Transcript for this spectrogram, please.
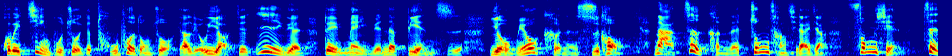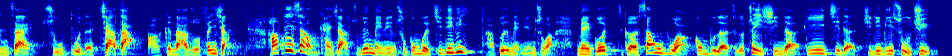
会不会进一步做一个突破动作？要留意啊，就日元对美元的贬值有没有可能失控？那这可能在中长期来讲，风险正在逐步的加大啊，跟大家做分享。好，第三我们看一下昨天美联储公布的 GDP 啊，不是美联储啊，美国这个商务部啊公布了这个最新的第一季的 GDP 数据。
